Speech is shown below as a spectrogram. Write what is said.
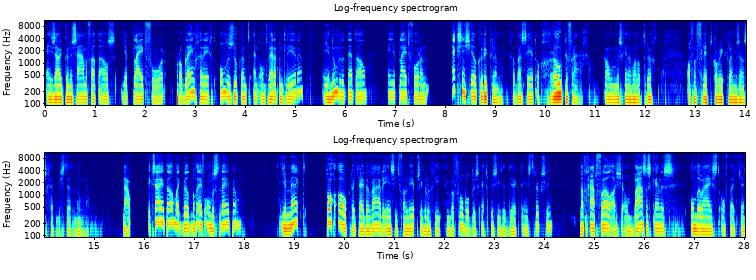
En je zou je kunnen samenvatten als je pleit voor probleemgericht, onderzoekend en ontwerpend leren. En je noemde het net al. En je pleit voor een essentieel curriculum, gebaseerd op grote vragen. Daar komen we misschien nog wel op terug. Of een flipped curriculum, zoals Gert Bistet noemde. Nou, ik zei het al, maar ik wil het nog even onderstrepen. Je merkt toch ook dat jij de waarde inziet van leerpsychologie en bijvoorbeeld dus expliciete directe instructie. Dat gaat vooral als je om basiskennis onderwijst of dat je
